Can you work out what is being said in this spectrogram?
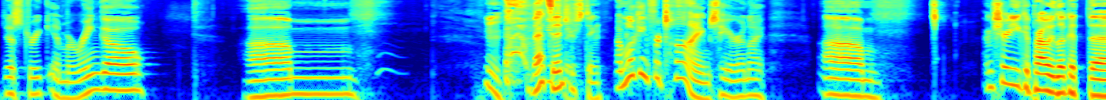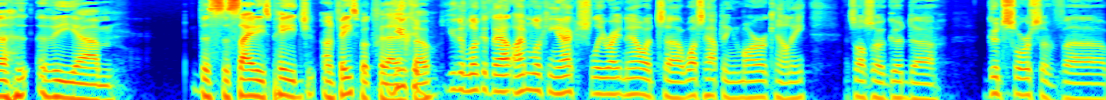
District in Marengo. Um, That's interesting. I'm looking for times here, and I, um, I'm sure you could probably look at the the um the society's page on Facebook for that you info. could you could look at that. I'm looking actually right now at uh, what's happening in Morrow County. It's also a good uh, good source of uh,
